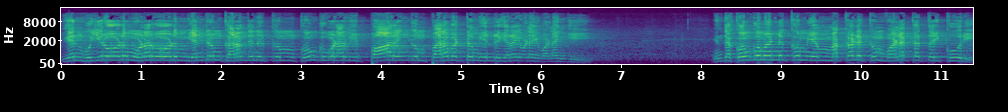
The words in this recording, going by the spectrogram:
என் உயிரோடும் உணர்வோடும் என்றும் கலந்து நிற்கும் கொங்கு உணர்வு பாரெங்கும் பரவட்டும் என்று இறைவனை வணங்கி இந்த கொங்கு மண்ணுக்கும் எம் மக்களுக்கும் வணக்கத்தை கூறி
